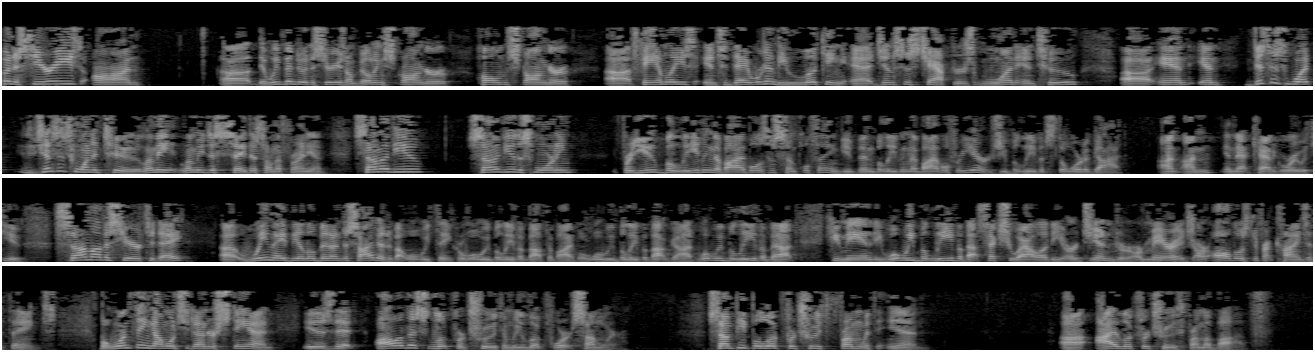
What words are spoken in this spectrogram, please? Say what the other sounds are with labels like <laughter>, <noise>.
doing a series on uh, that we've been doing a series on building stronger homes, stronger uh, families, and today we're going to be looking at Genesis chapters one and two, uh, and and this is what Genesis one and two. Let me let me just say this on the front end. Some of you, some of you this morning, for you, believing the Bible is a simple thing. You've been believing the Bible for years. You believe it's the Word of God. I'm, I'm in that category with you. Some of us here today, uh, we may be a little bit undecided about what we think or what we believe about the Bible, what we believe about God, what we believe about humanity, what we believe about sexuality or gender or marriage or all those different kinds of things. But one thing I want you to understand is that all of us look for truth and we look for it somewhere. Some people look for truth from within. Uh, I look for truth from above.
